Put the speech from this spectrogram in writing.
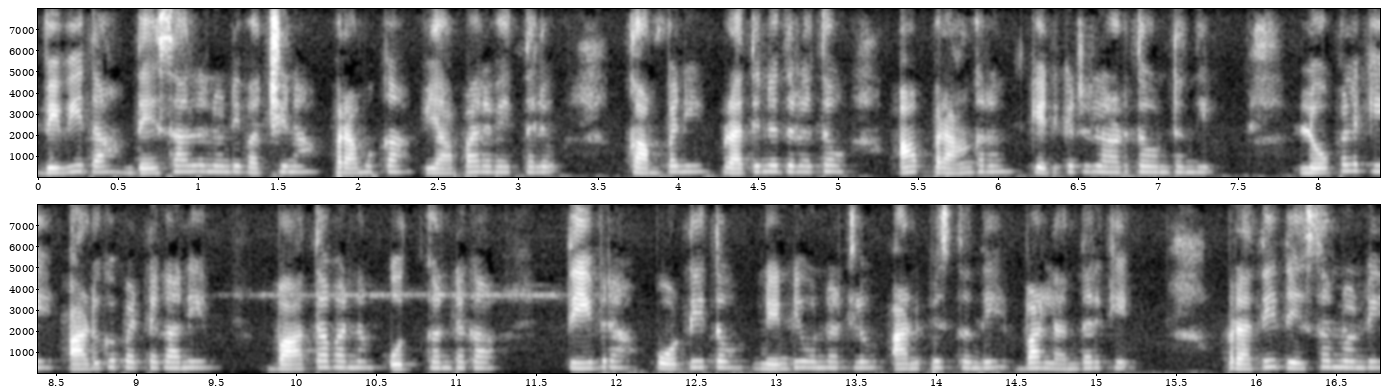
వివిధ దేశాల నుండి వచ్చిన ప్రముఖ వ్యాపారవేత్తలు కంపెనీ ప్రతినిధులతో ఆ ప్రాంగణం కిటకిటలాడుతూ ఉంటుంది. లోపలికి అడుగు పెట్టగానే వాతావరణం ఉత్కంఠగా తీవ్ర పోటీతో నిండి ఉన్నట్లు అనిపిస్తుంది వాళ్ళందరికీ. ప్రతి దేశం నుండి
